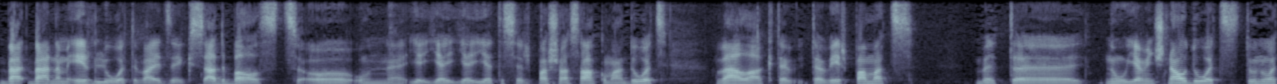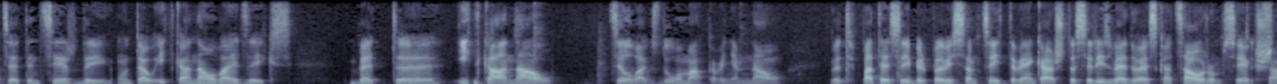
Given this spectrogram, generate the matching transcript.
Bēr, bērnam ir ļoti vajadzīgs atbalsts, o, un, ja, ja, ja, ja tas ir pašā sākumā dots, vēlāk tev, tev ir pamats. Bet, eh, nu, ja viņš nav dots, tu nocietini sirdī, un tev it kā nav vajadzīgs, bet uh, it kā nav. Cilvēks domā, ka viņam nav. Bet patiesība ir pavisam cita. Vienkārši tas ir izveidojies kā caurums iekšā,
